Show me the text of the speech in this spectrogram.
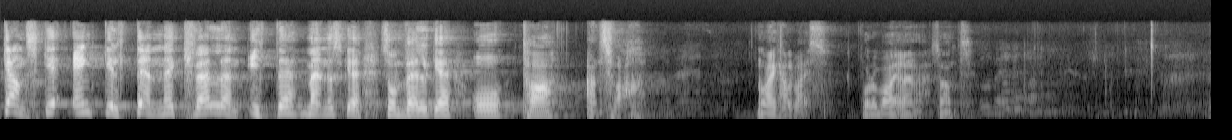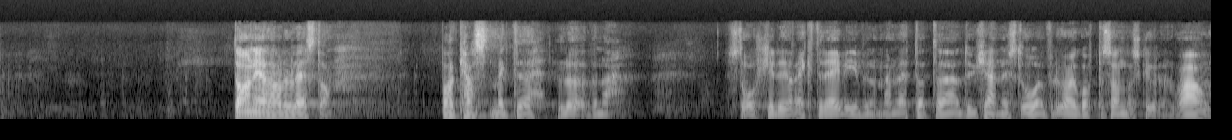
ganske enkelt denne kvelden etter mennesket som velger å ta ansvar. Nå er jeg halvveis. Går det bra, Irene? Sant? Daniel har du lest om. Bare kast meg til løvene. Står ikke direkte det i Bibelen, men vet at uh, du kjenner historien, for du har jo gått på søndagsskolen. Wow,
